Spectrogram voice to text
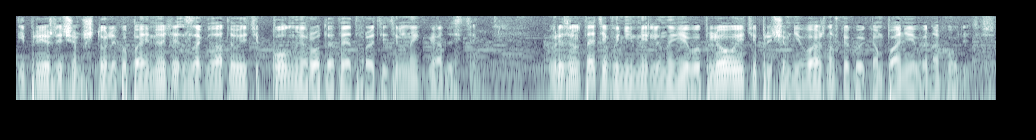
и прежде чем что-либо поймете, заглатываете полный рот этой отвратительной гадости. В результате вы немедленно ее выплевываете, причем неважно в какой компании вы находитесь.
